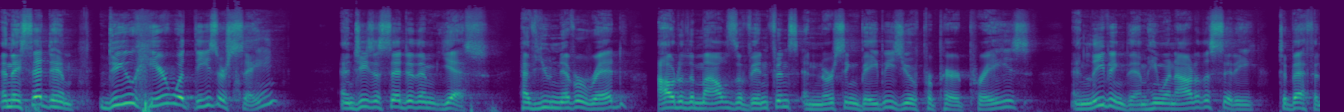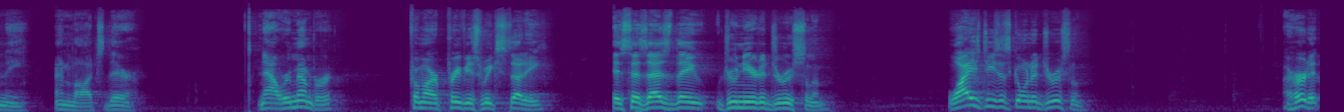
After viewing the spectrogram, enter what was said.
And they said to him, Do you hear what these are saying? And Jesus said to them, Yes. Have you never read, Out of the mouths of infants and nursing babies you have prepared praise? And leaving them, he went out of the city to Bethany and lodged there. Now remember, from our previous week's study, it says, as they drew near to Jerusalem. Why is Jesus going to Jerusalem? I heard it.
